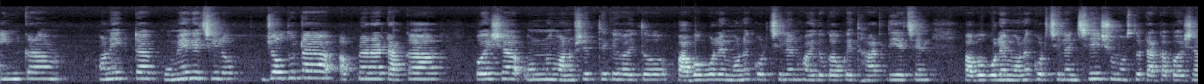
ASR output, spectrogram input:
ইনকাম অনেকটা কমে গেছিল। যতটা আপনারা টাকা পয়সা অন্য মানুষের থেকে হয়তো পাবো বলে মনে করছিলেন, হয়তো কাউকে ধার দিয়েছেন, পাবো বলে মনে করছিলেন, সেই সমস্ত টাকা পয়সা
